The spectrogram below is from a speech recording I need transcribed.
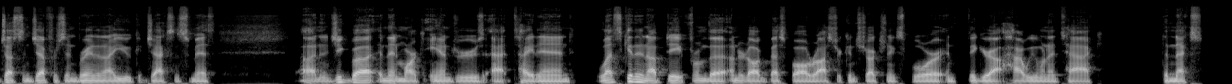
Justin Jefferson, Brandon Aiyuk, Jaxon Smith, uh, Njigba, and then Mark Andrews at tight end. Let's get an update from the Underdog Best Ball Roster Construction Explorer and figure out how we want to attack the next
